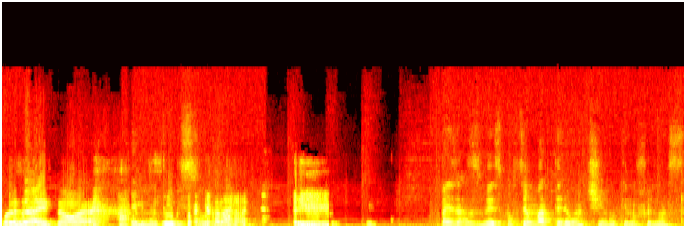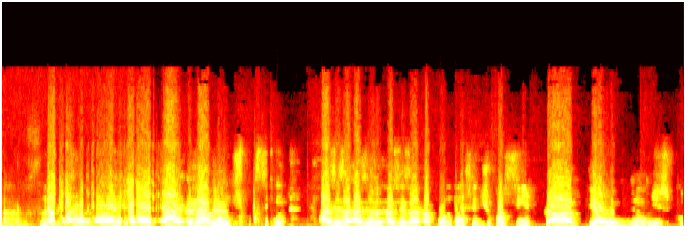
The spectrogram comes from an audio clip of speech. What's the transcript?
Pois é, então é. É muito absurdo caralho. Mas às vezes pode ser um material antigo que não foi lançado, Não, sabe? é, é, é, realmente, tipo assim, às vezes, às, vezes, às vezes acontece, tipo assim, ficar, ter algum disco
